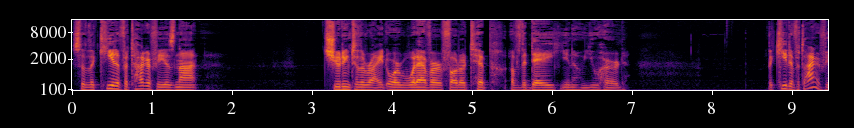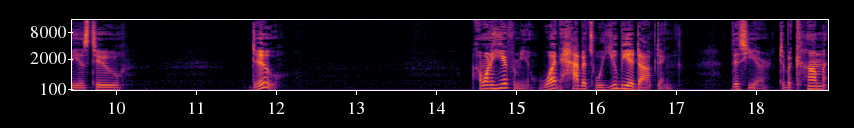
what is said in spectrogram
So the key to photography is not shooting to the right or whatever photo tip of the day, you know, you heard. The key to photography is to do. I want to hear from you. What habits will you be adopting this year to become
